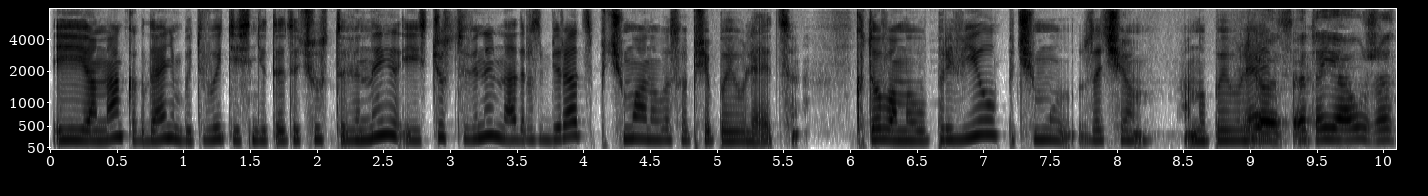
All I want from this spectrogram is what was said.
и она когда-нибудь вытеснит это чувство вины. И с чувством вины надо разбираться, почему оно у вас вообще появляется. Кто вам его привил, почему, зачем оно появляется? Это я уже...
